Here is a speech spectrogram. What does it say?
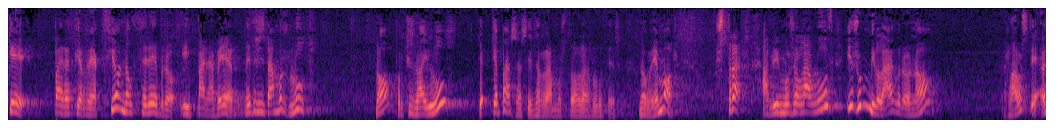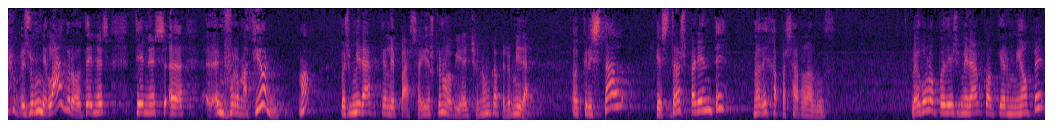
que para que reaccione el cerebro y para ver necesitamos luz. ¿No? Porque si no hay luz, ¿qué, pasa si cerramos todas las luces? No vemos. Ostras, abrimos la luz y es un milagro, ¿no? La hostia, es un milagro, tienes, tienes eh, información, ¿no? Pues mirad qué le pasa. Yo es que no lo había hecho nunca, pero mira, el cristal, que es transparente, no deja pasar la luz. Luego lo podéis mirar cualquier miope,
